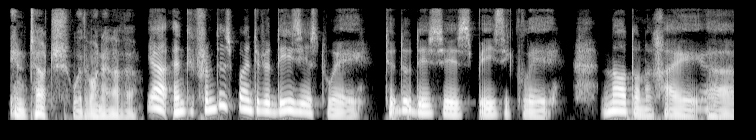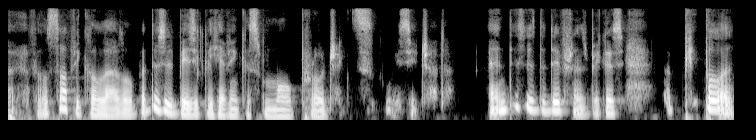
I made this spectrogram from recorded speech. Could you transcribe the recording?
in touch with one another. Yeah, and from this point of view, the easiest way to do this is basically not on a high uh, philosophical level, but this is basically having small projects with each other. And this is the difference because people are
